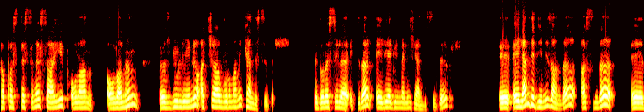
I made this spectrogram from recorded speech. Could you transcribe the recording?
kapasitesine sahip olan olanın özgürlüğünü açığa vurmanın kendisidir. Ve dolayısıyla iktidar eyleyebilmenin kendisidir. E, eylem dediğimiz anda aslında e,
